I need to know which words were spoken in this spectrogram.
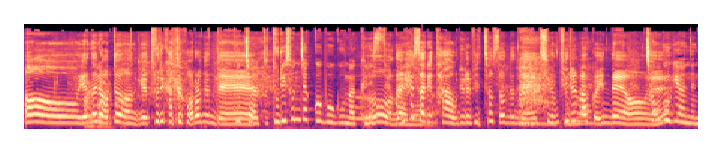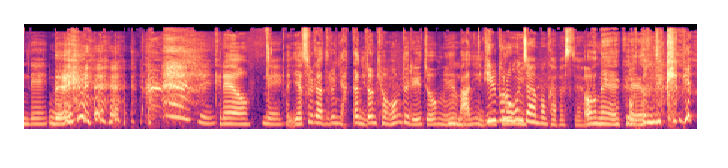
어, 옛날에 아이고, 어떤 게 둘이 같이 걸었는데. 그쵸. 둘이 손잡고 보고 막 그랬을 어, 거 네, 아니에요. 햇살이 다 우리를 비쳤었는데 아, 지금 비를 맞고 있네요. 네. 천국이었는데. 네. 네. 네. 그래요. 네. 예술가들은 약간 이런 경험들이 좀 예, 음, 많이 좀 일부러 도움이- 혼자 한번 가봤어요. 어, 네, 그래요. 어떤 느낌일까?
